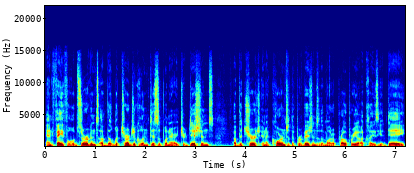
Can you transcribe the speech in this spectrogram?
and faithful observance of the liturgical and disciplinary traditions of the Church in accordance with the provisions of the Motu Proprio Ecclesia Dei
